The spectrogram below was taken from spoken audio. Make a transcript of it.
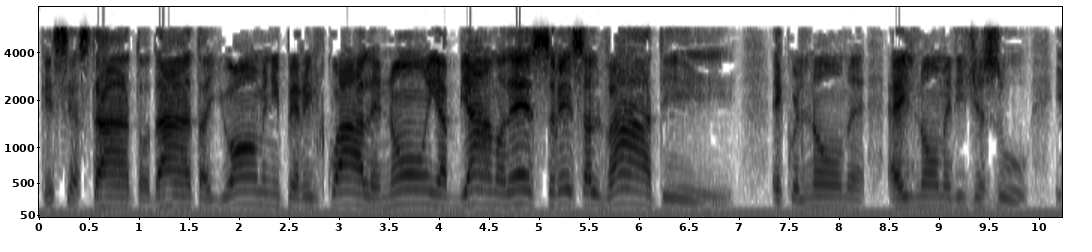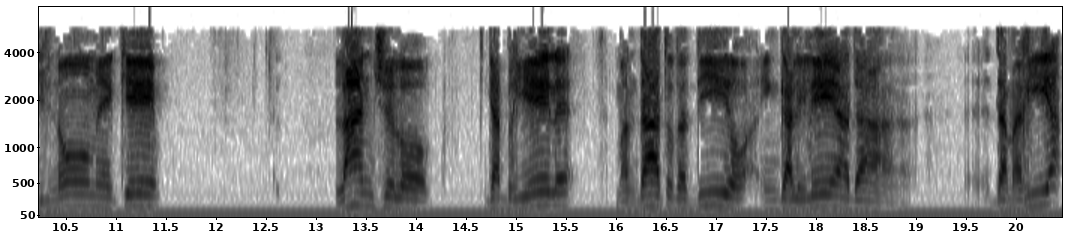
che sia stato dato agli uomini per il quale noi abbiamo ad essere salvati. E quel nome è il nome di Gesù, il nome che l'angelo Gabriele, mandato da Dio in Galilea da, da Maria,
